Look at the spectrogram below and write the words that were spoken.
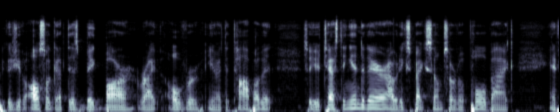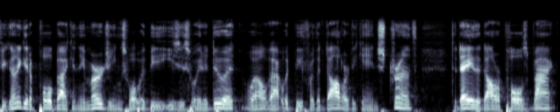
because you've also got this big bar right over, you know, at the top of it. So you're testing into there. I would expect some sort of a pullback and if you're going to get a pullback in the emergings, what would be the easiest way to do it? Well, that would be for the dollar to gain strength. Today, the dollar pulls back,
